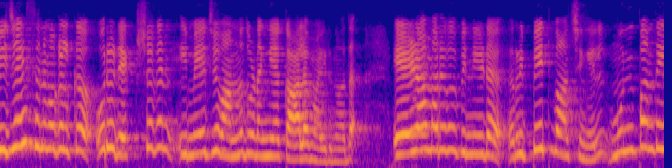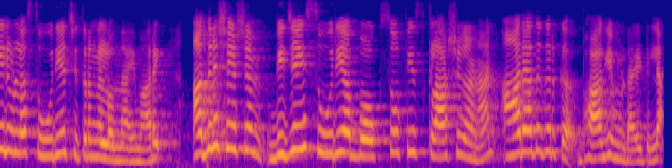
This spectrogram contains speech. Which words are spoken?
വിജയ് സിനിമകൾക്ക് ഒരു രക്ഷകൻ ഇമേജ് വന്നു തുടങ്ങിയ കാലമായിരുന്നു അത്. ഏഴാം അറിവ് പിന്നീട് റിപ്പീറ്റ് വാച്ചിങ്ങിൽ മുൻപന്തിയിലുള്ള സൂര്യ ചിത്രങ്ങളിൽ ഒന്നായി മാറി. അതിനുശേഷം Vijay Suriya box office clash കാണാൻ ആരാധകർക്ക് ഭാഗ്യമുണ്ടായിട്ടില്ല.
